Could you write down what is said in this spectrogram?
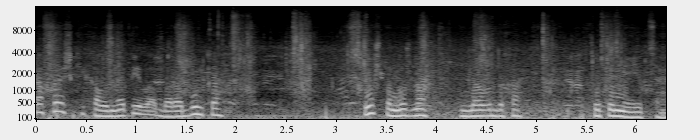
Кафешки, холодное пиво, барабулька. Все, что нужно для отдыха, тут имеется.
